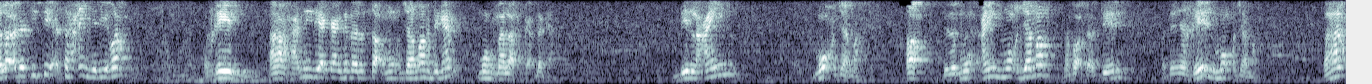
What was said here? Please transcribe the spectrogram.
Kalau ada titik atas ain jadi apa? Ghin. Ah, ha, ni dia akan kena letak mu'jamah dengan muhmalah kat belakang. Bil ain mu'jamah. Ah, bila mu ain mu'jamah, nampak tak ni? Maksudnya ghin mu'jamah. Faham?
